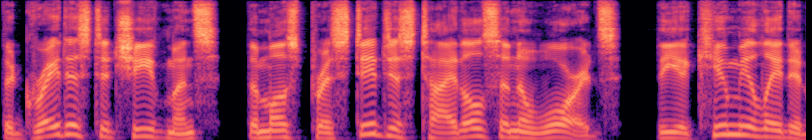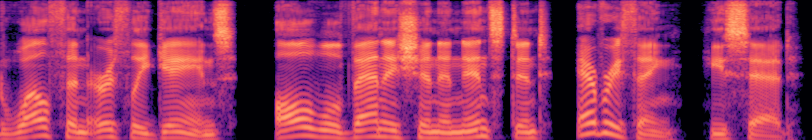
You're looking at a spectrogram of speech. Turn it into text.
the greatest achievements, the most prestigious titles and awards, the accumulated wealth and earthly gains, all will vanish in an instant, everything, he said.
